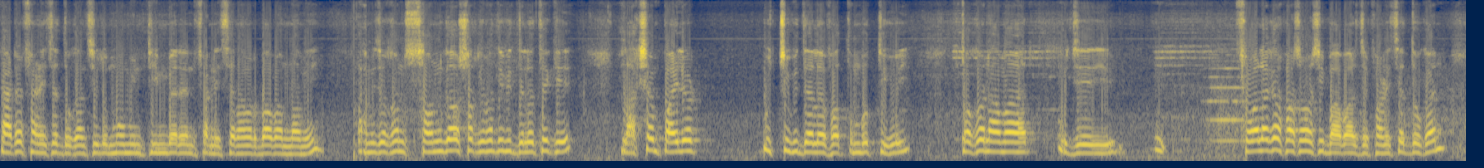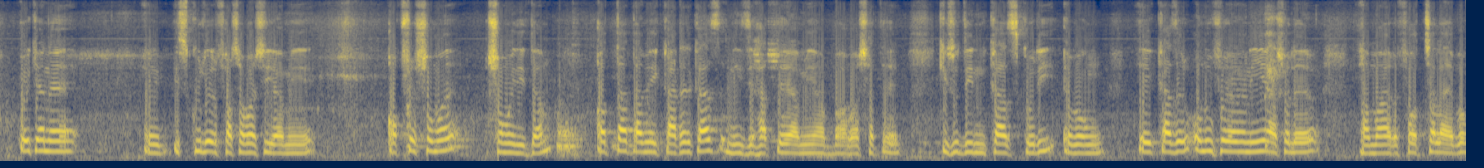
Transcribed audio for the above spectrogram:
কাঠের ফার্নিচার দোকান ছিল, মমিন টিম্বার অ্যান্ড ফার্নিচার আমার বাবার নামেই। আমি যখন সনগাঁও সরকারি প্রাথমিক বিদ্যালয় থেকে লাকসাম পাইলট উচ্চ বিদ্যালয়ে প্রথম ভর্তি হই, তখন আমার ওই যে পড়ালেখার পাশাপাশি বাবার যে ফার্নিচার দোকান, ওইখানে স্কুলের পাশাপাশি আমি অবসর সময় সময় দিতাম। অর্থাৎ আমি কাঠের কাজ নিজে হাতে আমি বাবার সাথে কিছুদিন কাজ করি এবং এই কাজের অনুপ্রেরণা নিয়ে আসলে আমার পথ চালা এবং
